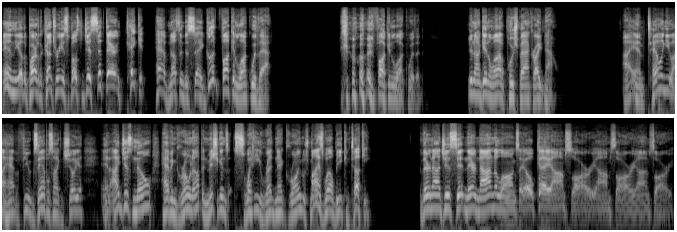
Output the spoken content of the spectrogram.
And the other part of the country is supposed to just sit there and take it, have nothing to say. Good fucking luck with that. Good fucking luck with it. You're not getting a lot of pushback right now. I am telling you, I have a few examples I can show you, and I just know, having grown up in Michigan's sweaty redneck groin, which might as well be Kentucky, they're not just sitting there nodding along, say, okay, I'm sorry, I'm sorry, I'm sorry.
